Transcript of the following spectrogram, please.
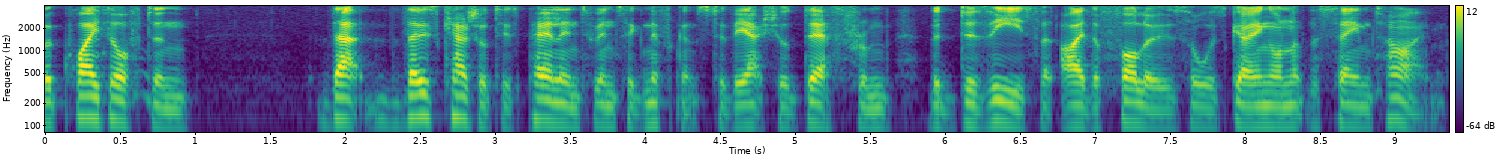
but quite often that those casualties pale into insignificance to the actual death from the disease that either follows or is going on at the same time.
